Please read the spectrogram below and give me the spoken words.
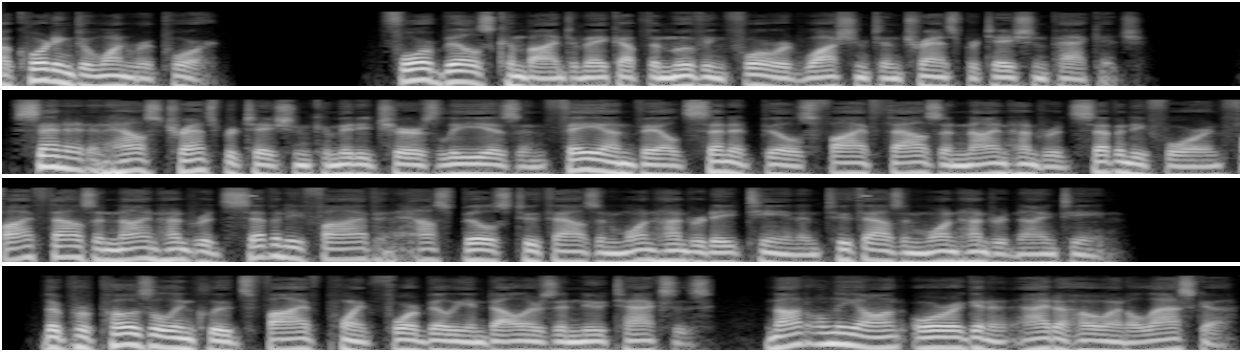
according to one report. Four bills combine to make up the Moving Forward Washington Transportation Package. Senate and House Transportation Committee Chairs Liias and Fey unveiled Senate Bills 5974 and 5975 and House Bills 2118 and 2119. The proposal includes $5.4 billion in new taxes, not only on Oregon and Idaho and Alaska,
